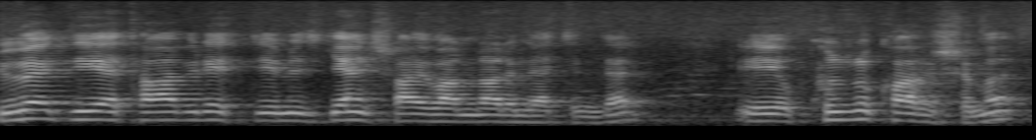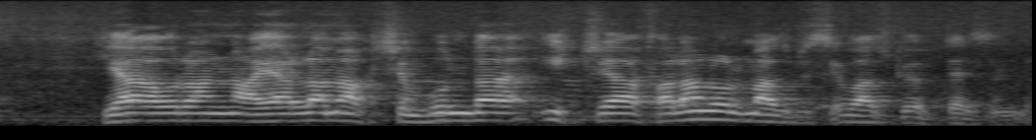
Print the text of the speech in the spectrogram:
düve diye tabir ettiğimiz genç hayvanların etinden e, kuzu karışımı yağ oranını ayarlamak için bunda iç yağ falan olmaz bu Sivas köftesinde.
